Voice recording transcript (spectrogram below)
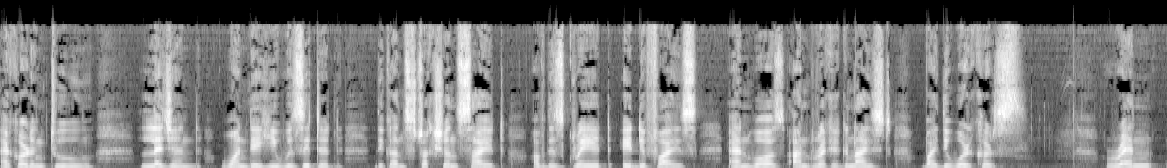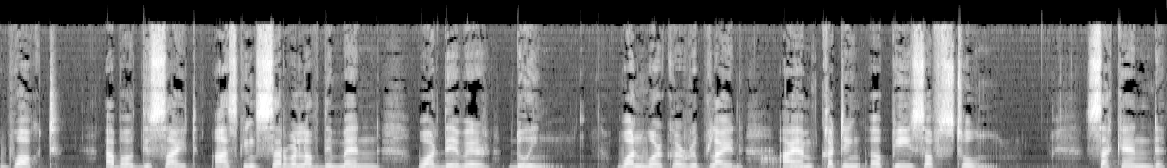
According to legend, one day he visited the construction site of this great edifice and was unrecognized by the workers. Wren walked about the site, asking several of the men what they were doing. One worker replied, I am cutting a piece of stone. Second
